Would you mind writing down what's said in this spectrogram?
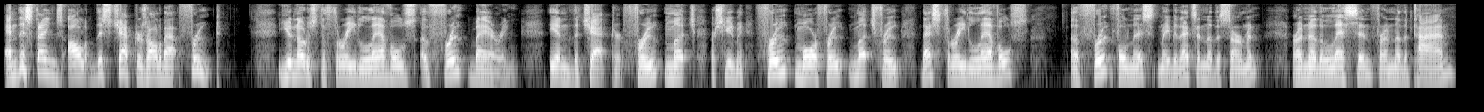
And this thing's all this chapter is all about fruit. You notice the three levels of fruit bearing in the chapter. Fruit, much, or excuse me, fruit, more fruit, much fruit. That's three levels of fruitfulness. Maybe that's another sermon or another lesson for another time.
